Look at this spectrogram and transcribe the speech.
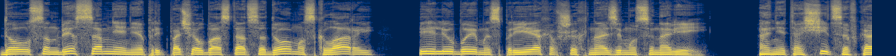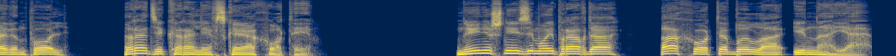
Доусон без сомнения предпочел бы остаться дома с Кларой и любым из приехавших на зиму сыновей, а не тащиться в Кавенполь ради королевской охоты. Нынешней зимой, правда, охота была иная.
